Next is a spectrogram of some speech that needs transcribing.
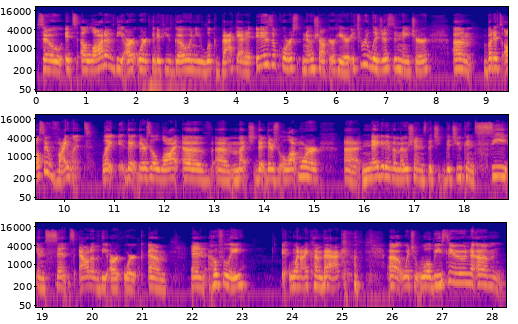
So it's a lot of the artwork that if you go and you look back at it, it is, of course, no shocker here. It's religious in nature, um, but it's also violent. Like th- there's a lot of um, much, th- there's a lot more uh, negative emotions that you, that you can see and sense out of the artwork. Um, and hopefully, when I come back, uh, which will be soon, um,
